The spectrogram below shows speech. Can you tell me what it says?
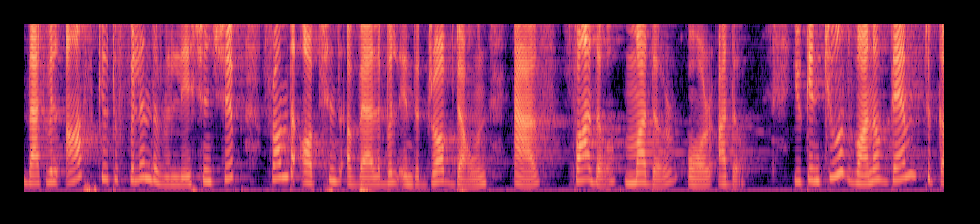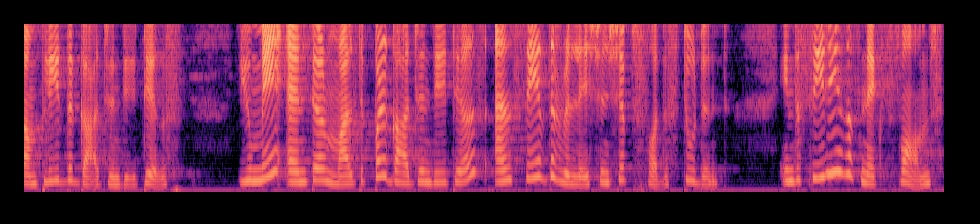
that will ask you to fill in the relationship from the options available in the drop-down as father, mother or other. You can choose one of them to complete the guardian details. You may enter multiple guardian details and save the relationships for the student. In the series of next forms,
